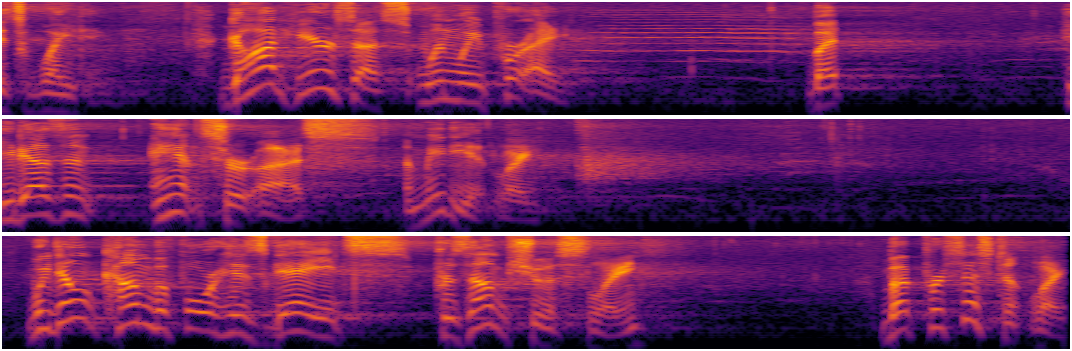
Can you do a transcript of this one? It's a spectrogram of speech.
It's waiting. God hears us when we pray, but He doesn't answer us immediately. We don't come before his gates presumptuously, but persistently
